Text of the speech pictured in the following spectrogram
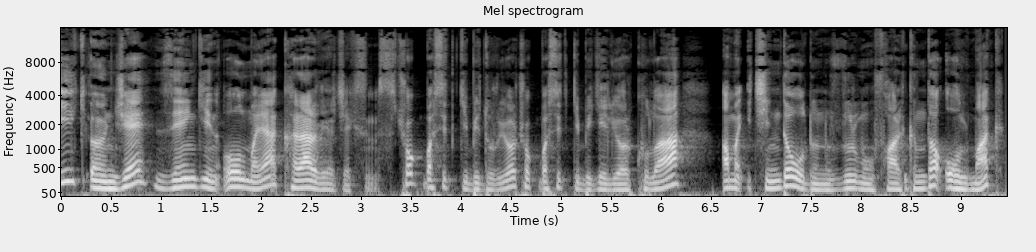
İlk önce zengin olmaya karar vereceksiniz. Çok basit gibi duruyor, çok basit gibi geliyor kulağa ama içinde olduğunuz durumun farkında olmak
